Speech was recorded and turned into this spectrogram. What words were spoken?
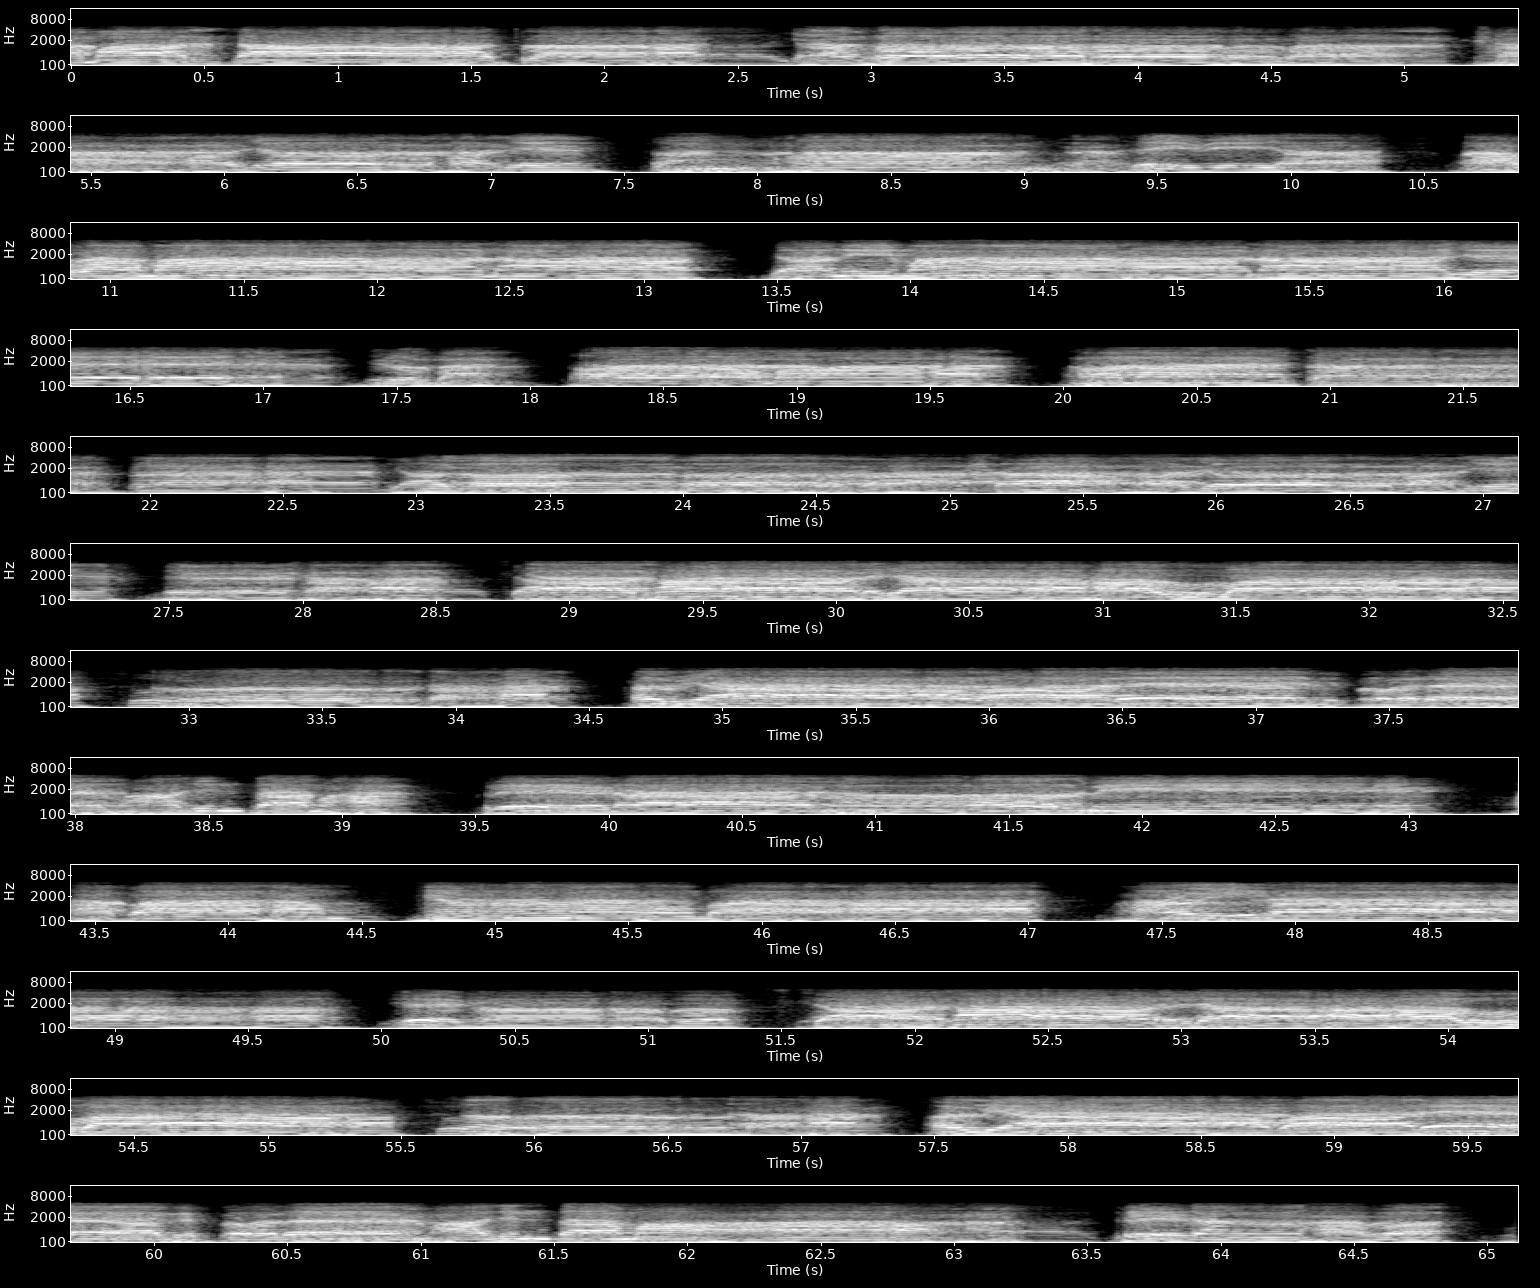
अमार्ताः त्वाः क्षाय हये संहादेव्या पवमाना जनिमानाय द्रुम आमाः अमाताः त्वाः यघोषाय हये एषः शाधार्याः उवाः अव्याहारे विपरे माजिन्तामः क्रीडानोर्मे अपाहम्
